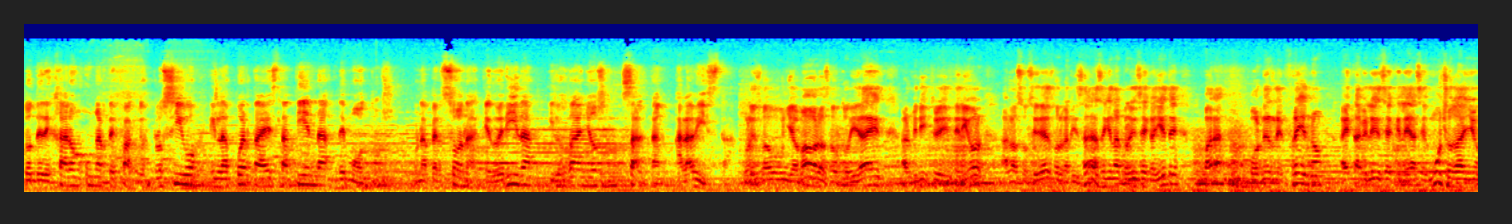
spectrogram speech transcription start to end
donde dejaron un artefacto explosivo en la puerta de esta tienda de motos. Una persona quedó herida y los daños saltan a la vista. Por eso hago un llamado a las autoridades, al ministro del Interior, a las sociedades organizadas aquí en la provincia de Cañete para ponerle freno a esta violencia que le hace mucho daño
